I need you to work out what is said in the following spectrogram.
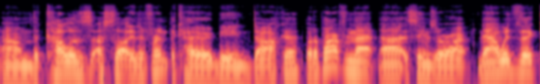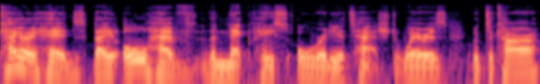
Um, the colors are slightly different, the KO being darker, but apart from that, uh, it seems alright. Now, with the KO heads, they all have the neck piece already attached, whereas with Takara,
